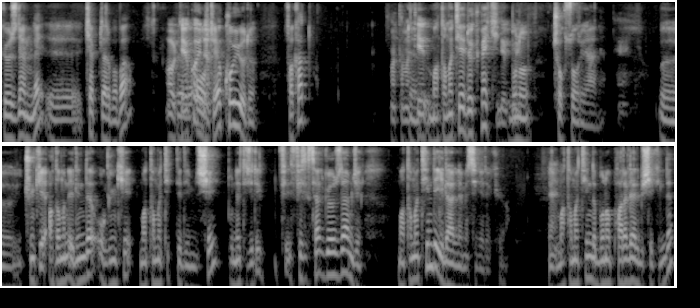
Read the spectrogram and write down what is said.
gözlemle e, Kepler Baba Ortaya e, koydu. ortaya koyuyordu. Fakat e, Matematiğe matematiğe dökmek, Dökmek. bunu çok zor yani. Evet. E, çünkü adamın elinde o günkü matematik dediğimiz şey bu neticede fi- fiziksel gözlemci. Matematiğin de ilerlemesi gerekiyor. Yani matematiğin de buna paralel bir şekilde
